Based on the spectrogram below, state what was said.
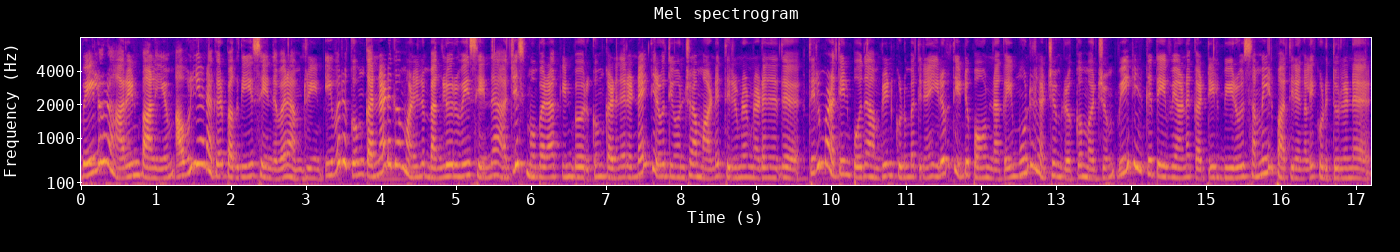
வேலூர் ஆரன்பாளையம் அவுலியா நகர் பகுதியை சேர்ந்தவர் அம்ரீன். இவருக்கும் கர்நாடக மாநிலம் பெங்களூருவை சேர்ந்த அஜிஸ் முபராக் என்பவருக்கும் கடந்த இரண்டாயிரத்தி இருபத்தி ஒன்றாம் ஆண்டு திருமணம் நடந்தது. திருமணத்தின் போது அம்ரீன் குடும்பத்தினர் இருபத்தி எட்டு பவுண்ட் நகை மூன்று லட்சம் ரொக்கம் மற்றும் வீட்டிற்கு தேவையான கட்டில் பீரோ சமையல் பாத்திரங்களை கொடுத்துள்ளனர்.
